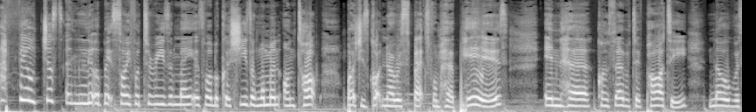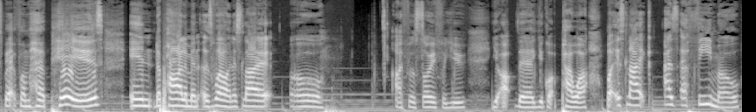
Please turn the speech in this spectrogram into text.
I feel just a little bit sorry for Theresa May as well because she's a woman on top, but she's got no respect from her peers in her Conservative Party, no respect from her peers in the Parliament as well. And it's like, oh, I feel sorry for you. You're up there, you got power. But it's like, as a female,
